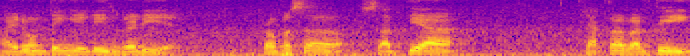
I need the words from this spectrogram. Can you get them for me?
I don't think it is ready yet. Professor Satya Chakravarthy,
